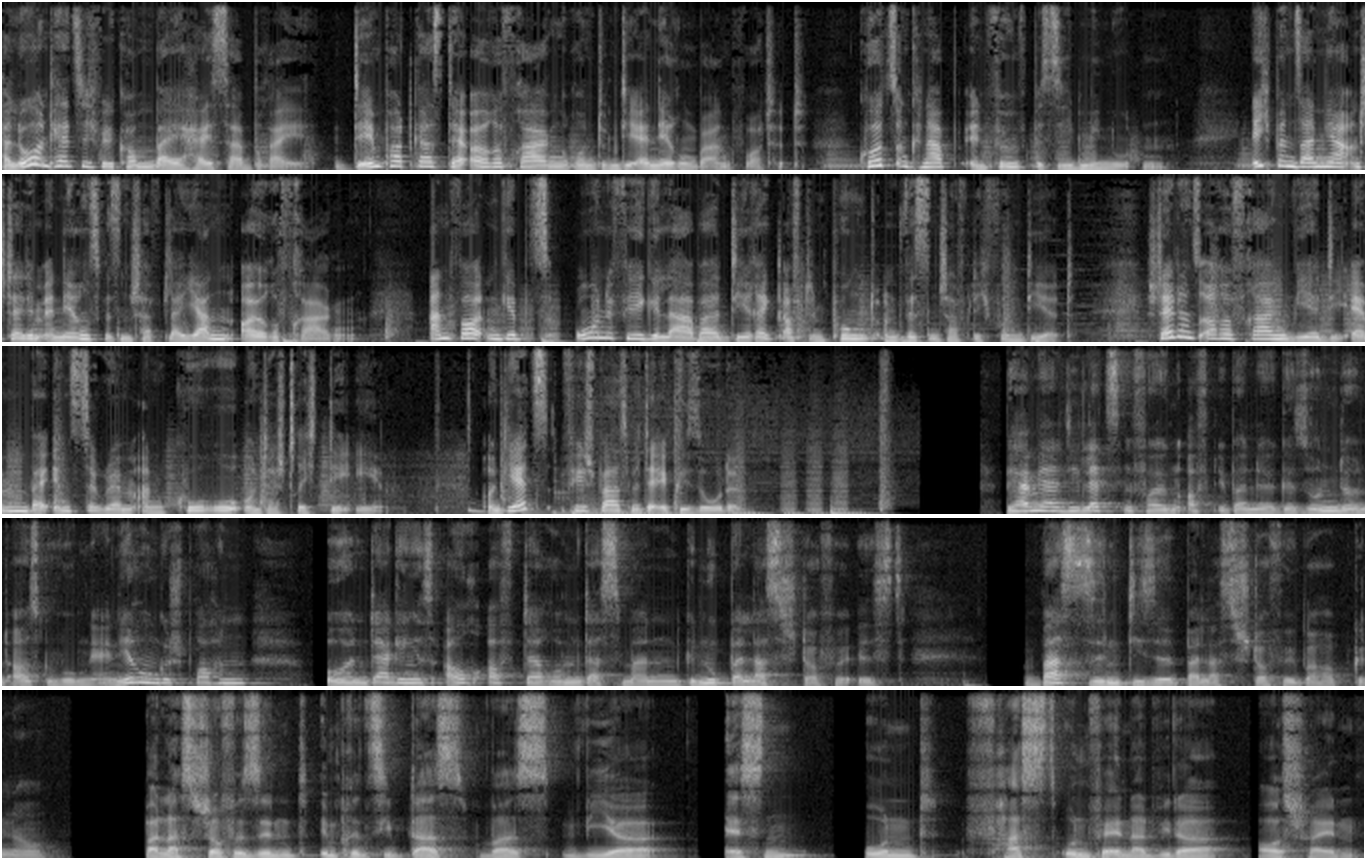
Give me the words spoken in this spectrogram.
Hallo und herzlich willkommen bei Heißer Brei, dem Podcast, der eure Fragen rund um die Ernährung beantwortet. Kurz und knapp in fünf bis sieben Minuten. Ich bin Sanja und stelle dem Ernährungswissenschaftler Jan eure Fragen. Antworten gibt's ohne viel Gelaber, direkt auf den Punkt und wissenschaftlich fundiert. Stellt uns eure Fragen via DM bei Instagram an koro-de. Und jetzt viel Spaß mit der Episode. Wir haben ja die letzten Folgen oft über eine gesunde und ausgewogene Ernährung gesprochen und da ging es auch oft darum, dass man genug Ballaststoffe isst. Was sind diese Ballaststoffe überhaupt genau? Ballaststoffe sind im Prinzip das, was wir essen und fast unverändert wieder ausscheiden.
